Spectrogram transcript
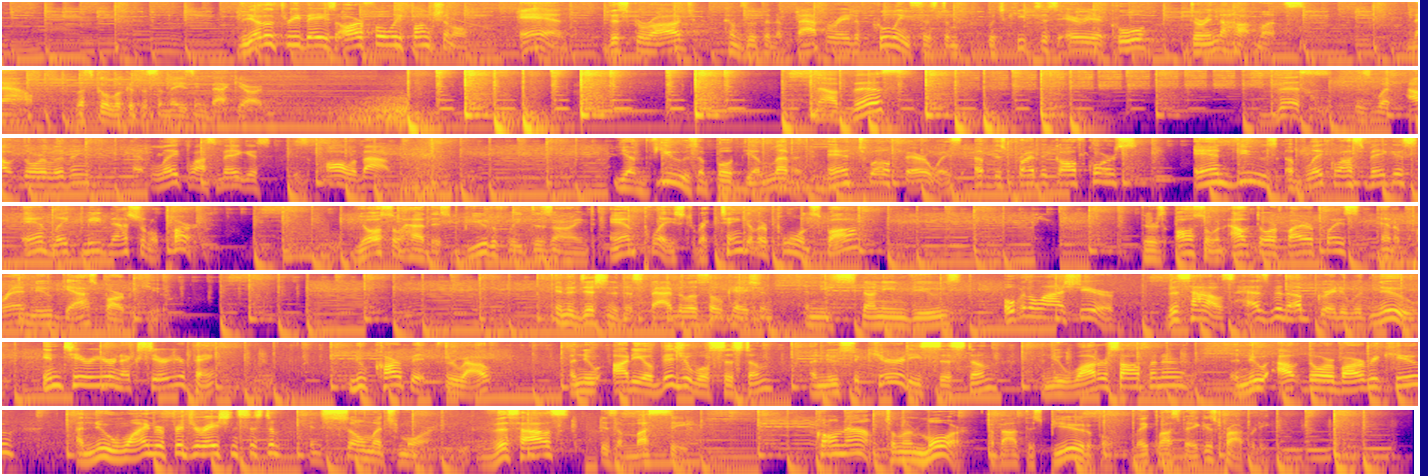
The other three bays are fully functional, and this garage comes with an evaporative cooling system which keeps this area cool during the hot months. Now, let's go look at this amazing backyard. Now this, this is what outdoor living at Lake Las Vegas is all about. You have views of both the 11th and 12th fairways of this private golf course and views of Lake Las Vegas and Lake Mead National Park. You also have this beautifully designed and placed rectangular pool and spa. There's also an outdoor fireplace and a brand new gas barbecue. In addition to this fabulous location and these stunning views, over the last year, this house has been upgraded with new interior and exterior paint, new carpet throughout, a new audio-visual system, a new security system, a new water softener, a new outdoor barbecue, a new wine refrigeration system, and so much more. This house is a must-see. Call now to learn more about this beautiful Lake Las Vegas property.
